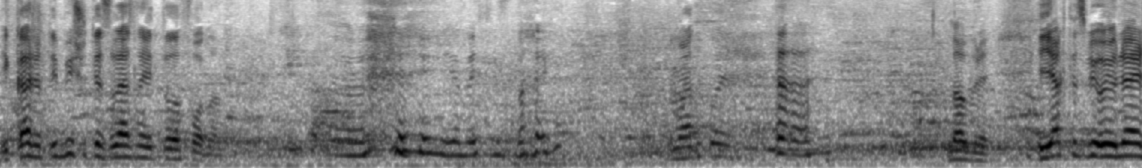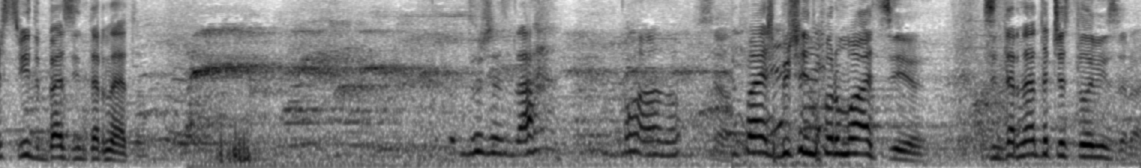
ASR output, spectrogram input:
і каже тобі, що ти залежна від телефону. Я навіть не знаю. Нема такої? Добре. І як ти собі уявляєш світ без інтернету? Дуже зла. Погано. Черпаєш більше інформації з інтернету чи з телевізора?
